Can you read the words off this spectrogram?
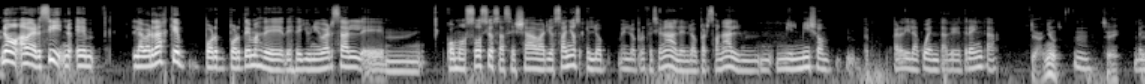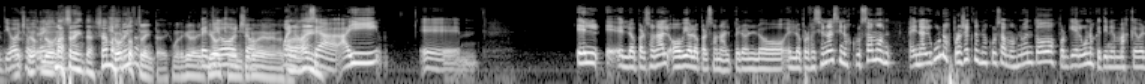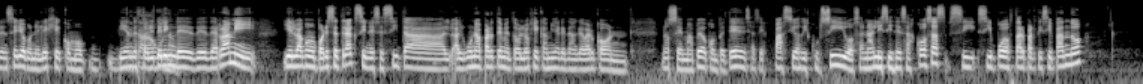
No, a ver, sí. eh, la verdad es que por, por temas de desde Universal, eh, como socios hace ya varios años, en lo, en lo profesional, en lo personal, mil millones, perdí la cuenta, que 30. ¿Qué años? Mm. Sí. 28, No, no, 30. Más 30, ¿ya más Short 30? of 30, es como te queda 28, 28. 29. Bueno, Ah, ahí. o sea, ahí. eh, en, en lo personal, obvio lo personal, pero en lo, en lo profesional, si nos cruzamos, en algunos proyectos nos cruzamos, no en todos, porque hay algunos que tienen más que ver en serio con el eje como bien De de, storytelling de, de, de Rami, y él va como por ese track si necesita al- alguna parte metodológica mía que tenga que ver con, no sé, mapeo competencias, espacios discursivos, análisis de esas cosas, sí, sí puedo estar participando.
